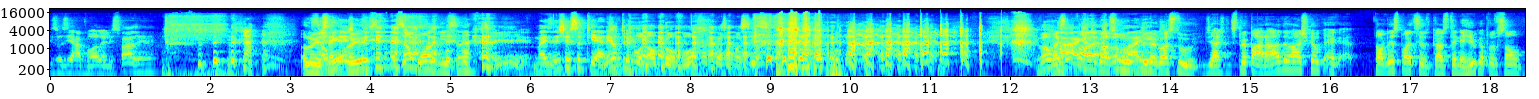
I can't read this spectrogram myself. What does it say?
esvaziar a bola eles fazem, né? Ô Luiz, tem, deixa. Luiz, Eles são bons nisso, né? Aí, Mas deixa isso quieto. nem o tribunal provou, vamos conversar com vocês. Vamos Mas lá, galera, negócio, vamos o, lá, o negócio do, de acho que despreparado, eu acho que eu- é- talvez pode ser o caso do Tanner Hill, que é a profissão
